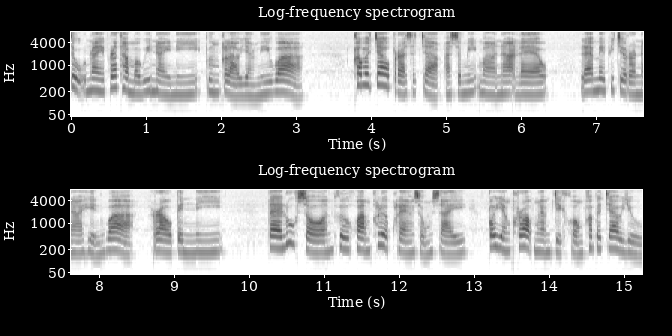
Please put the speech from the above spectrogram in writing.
ษุในพระธรรมวินัยนี้พึงกล่าวอย่างนี้ว่าข้าพเจ้าปราศจากอสมิมานะแล้ว และไม่พิจารณาเห็นว่าเราเป็นนี้ แต่ลูกศรคือความเคลือบแคลงสงสัยก็ยังครอบงำจิตของข้าพเจ้าอยู่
